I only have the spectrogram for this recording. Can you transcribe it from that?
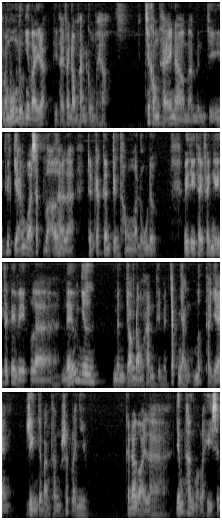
Mà muốn được như vậy đó, thì thầy phải đồng hành cùng với họ. Chứ không thể nào mà mình chỉ thuyết giảng qua sách vở hay là trên các kênh truyền thông mà đủ được. Vậy thì thầy phải nghĩ tới cái việc là nếu như mình chọn đồng hành thì mình chấp nhận mất thời gian riêng cho bản thân rất là nhiều. Cái đó gọi là dấn thân hoặc là hy sinh.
